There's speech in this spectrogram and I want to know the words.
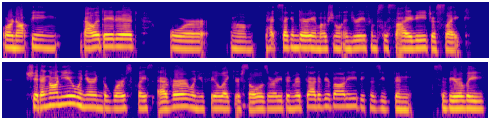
or not being validated or um, that secondary emotional injury from society, just like shitting on you when you're in the worst place ever, when you feel like your soul has already been ripped out of your body because you've been severely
